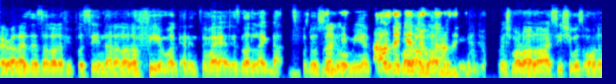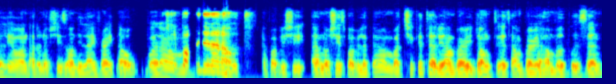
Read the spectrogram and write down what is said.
I realize there's a lot of people saying that a lot of fame are getting to my head. It's not like that. For those who know me and I was for making a joke. I was making a joke. Rich Marabla, I see she was on earlier on. I don't know if she's on the live right now, but She um, popping in and out. I probably she I know she's probably looking on, but she could tell you I'm very down to it. I'm a very humble person.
